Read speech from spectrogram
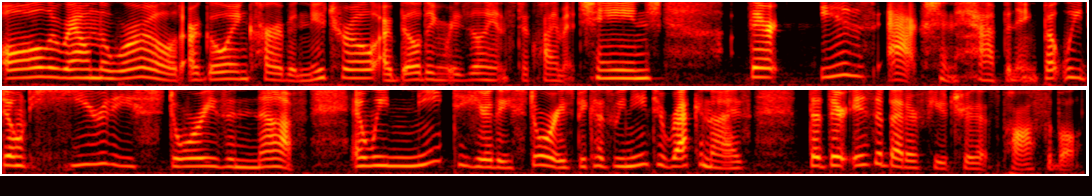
all around the world are going carbon neutral, are building resilience to climate change. There is action happening, but we don't hear these stories enough. And we need to hear these stories because we need to recognize that there is a better future that's possible.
